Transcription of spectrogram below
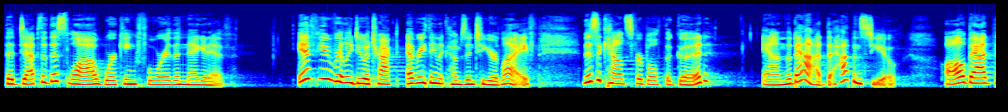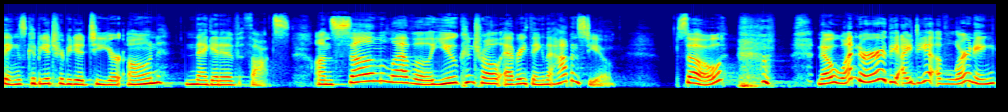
the depth of this law working for the negative. If you really do attract everything that comes into your life, this accounts for both the good and the bad that happens to you. All bad things could be attributed to your own negative thoughts. On some level, you control everything that happens to you. So, no wonder the idea of learning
